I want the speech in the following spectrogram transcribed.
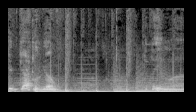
kiếm chát được chứ không? Cái tiền mà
